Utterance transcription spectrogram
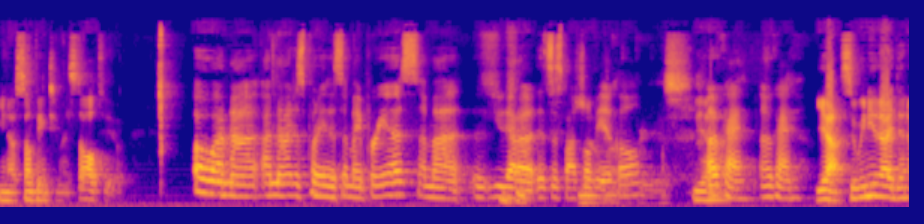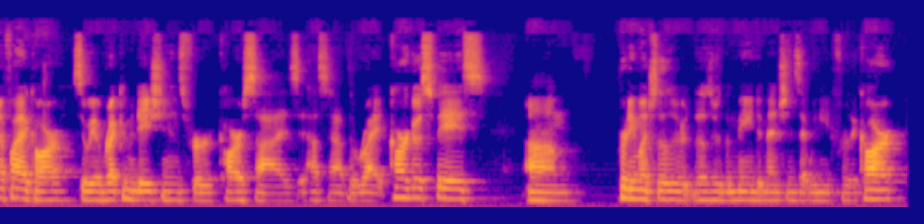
you know something to install to? Oh, I'm not, I'm not just putting this in my Prius. I'm not, you got a, it's a special vehicle. Yeah. Okay. Okay. Yeah, so we need to identify a car. So we have recommendations for car size. It has to have the right cargo space. Um, pretty much those are those are the main dimensions that we need for the car.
